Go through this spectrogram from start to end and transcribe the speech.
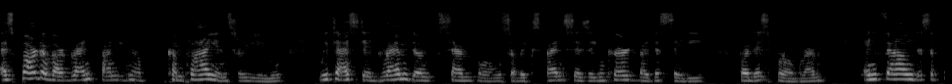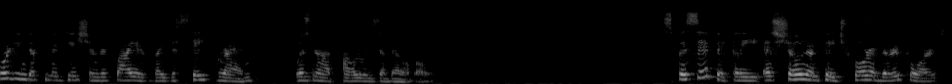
As part of our grant funding compliance review, we tested random samples of expenses incurred by the city for this program and found the supporting documentation required by the state grant was not always available. Specifically, as shown on page four of the report,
